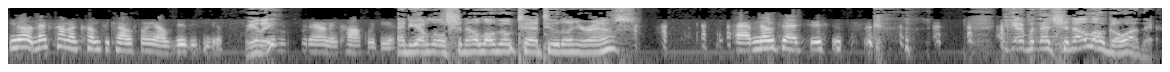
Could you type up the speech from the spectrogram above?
You know, next time I come to California, I'll visit you. Really? Sit down and talk with you. And do you have a little Chanel logo tattooed on your ass? I have no tattoos. You gotta put that Chanel logo on there.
